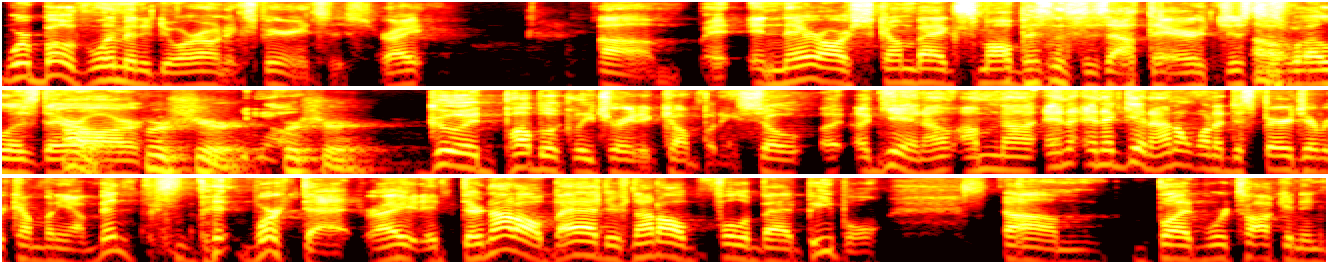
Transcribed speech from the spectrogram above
we're both limited to our own experiences, right? Um, and there are scumbag small businesses out there just oh, as well as there oh, are for sure, you know, for sure, good publicly traded companies. So again, I'm not, and, and again, I don't want to disparage every company I've been, been worked at. Right? It, they're not all bad. There's not all full of bad people. Um, but we're talking in,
